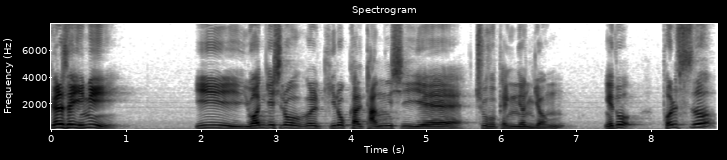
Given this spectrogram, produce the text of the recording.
그래서 이미 이 요한계시록을 기록할 당시에 추후 100년경에도 벌써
